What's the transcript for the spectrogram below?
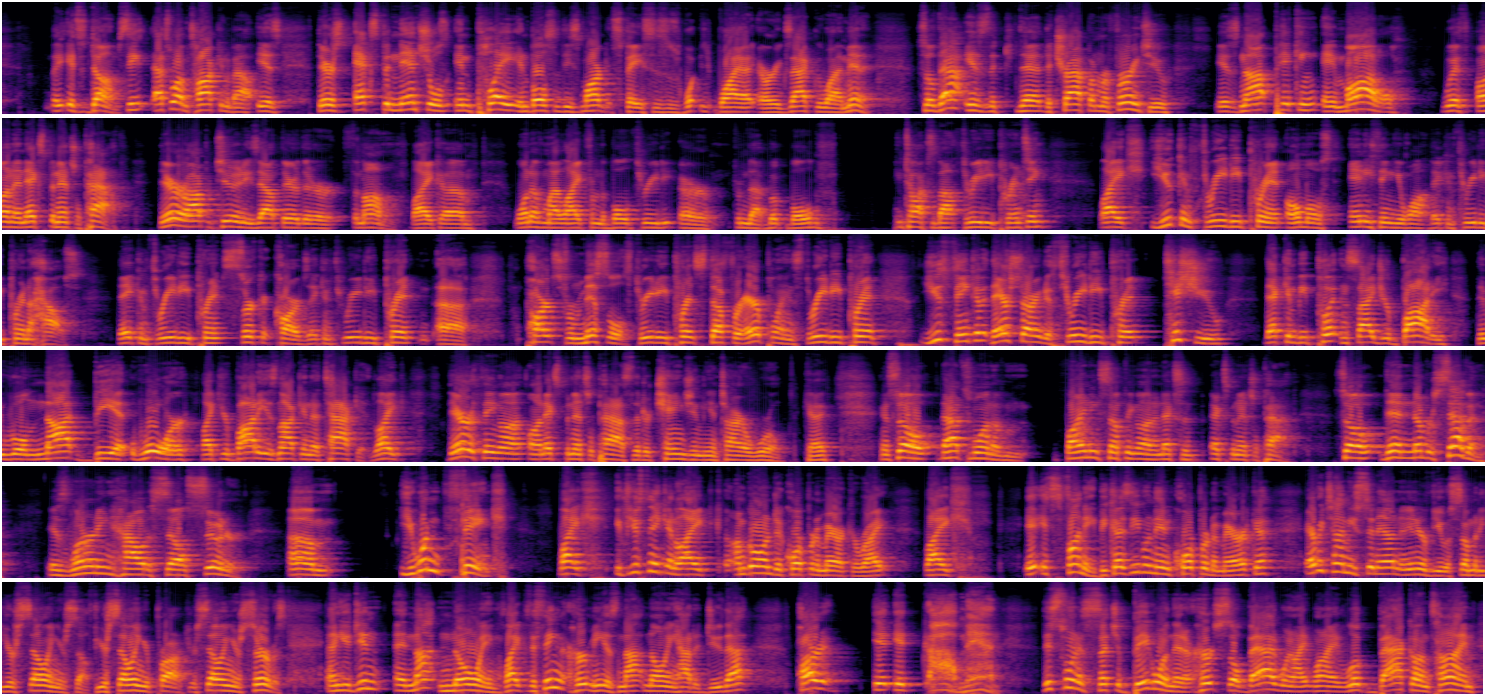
it's dumb. See, that's what I'm talking about is there's exponentials in play in both of these market spaces is what, why I, or exactly why I'm in it. So that is the, the, the trap I'm referring to is not picking a model with on an exponential path. There are opportunities out there that are phenomenal. Like, um, one of I like from the Bold 3D or from that book Bold. He talks about 3D printing. Like you can 3D print almost anything you want. They can 3D print a house. They can 3D print circuit cards. They can 3D print uh, parts for missiles, 3D print stuff for airplanes, 3D print. You think of it, they're starting to 3D print tissue that can be put inside your body that will not be at war, like your body is not going to attack it. Like there are things on, on exponential paths that are changing the entire world. Okay. And so that's one of them finding something on an ex- exponential path. So then number seven is learning how to sell sooner. Um, you wouldn't think, like, if you're thinking, like, I'm going to corporate America, right? Like, it's funny because even in corporate America, every time you sit down and interview with somebody, you're selling yourself, you're selling your product, you're selling your service. And you didn't, and not knowing, like the thing that hurt me is not knowing how to do that. Part of it, it, oh man, this one is such a big one that it hurts so bad when I when I look back on time,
